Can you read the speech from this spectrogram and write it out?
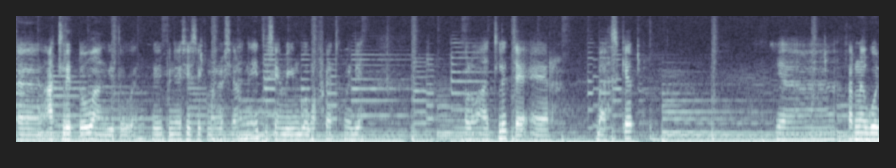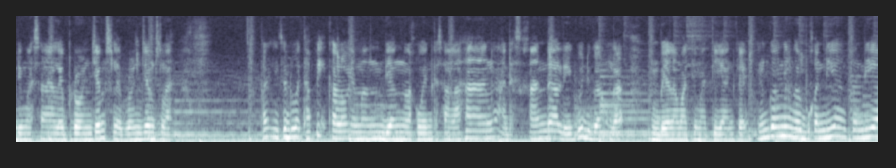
uh, atlet doang gitu kan. Jadi punya sisi kemanusiaannya itu sih yang bikin gue ngefans sama dia. Kalau atlet CR basket ya karena gue di masa LeBron James LeBron James lah. Paling itu dua tapi kalau emang dia ngelakuin kesalahan ada skandal ya gue juga nggak membela mati-matian. Kayak enggak nih nggak bukan dia bukan dia.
